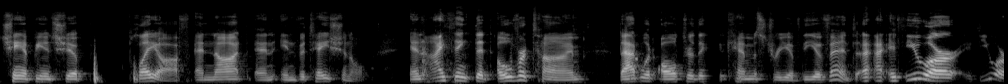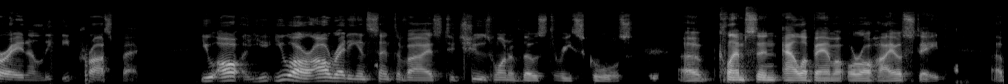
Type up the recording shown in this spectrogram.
championship playoff and not an invitational. And I think that over time, that would alter the chemistry of the event. If you are if you are an elite prospect, you all you, you are already incentivized to choose one of those three schools, uh, Clemson, Alabama, or Ohio State. Uh,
